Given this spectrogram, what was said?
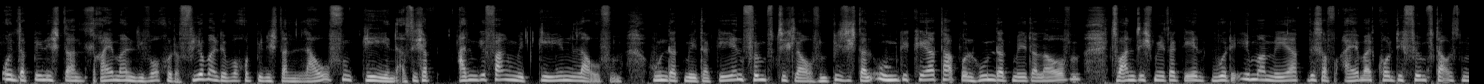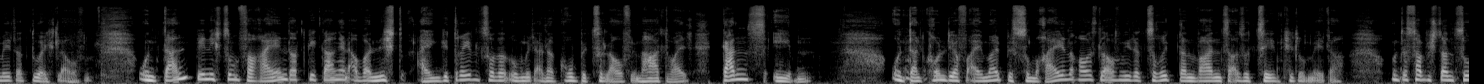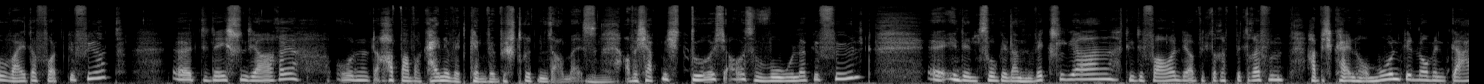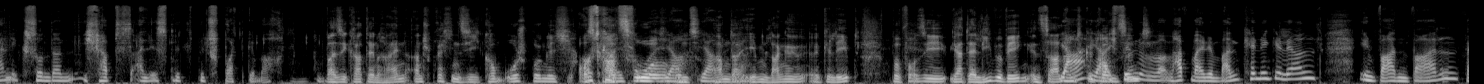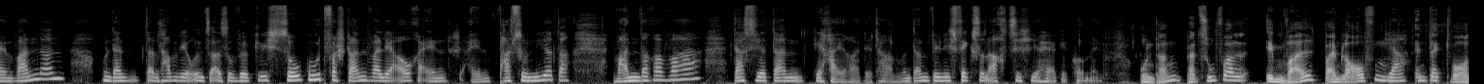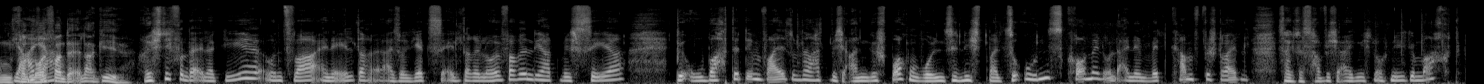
Und da bin ich dann dreimal in die Woche oder viermal in die Woche bin ich dann laufen, gehen. Also ich habe angefangen mit Gehen, Laufen. 100 Meter gehen, 50 laufen, bis ich dann umgekehrt habe und 100 Meter laufen, 20 Meter gehen, wurde immer mehr, bis auf einmal konnte ich 5000 Meter durchlaufen. Und dann bin ich zum Verein dort gegangen, aber nicht eingetreten, sondern um mit einer Gruppe zu laufen im Hartwald. Ganz eben. Und dann konnte ich auf einmal bis zum Rhein rauslaufen, wieder zurück. Dann waren es also zehn Kilometer. Und das habe ich dann so weiter fortgeführt. Äh, die nächsten Jahre und habe aber keine Wettkämpfe bestritten damals. Mhm. Aber ich habe mich durchaus wohler gefühlt. Äh, in den sogenannten Wechseljahren, die die Frauen ja betreffen, habe ich kein Hormon genommen, gar nichts, sondern ich habe es alles mit, mit Sport gemacht. Weil Sie gerade den Rhein ansprechen, Sie kommen ursprünglich aus, aus Karlsruhe, Karlsruhe ja, und ja, haben da ja. eben lange äh, gelebt, bevor Sie ja der Liebe wegen ins Saarland gekommen sind. Ja, ich habe meinen Mann kennengelernt in Baden-Baden beim Wandern und dann, dann haben wir uns also wirklich so gut verstanden, weil er auch ein, ein passionierter Wanderer war, dass wir dann geheiratet haben. Und dann bin ich 86 hierher gekommen. Und dann per Zufall im Wald beim Laufen entdeckt worden von Läufern der LAG. Richtig, von der LAG. Und zwar eine ältere, also jetzt ältere Läuferin, die hat mich sehr beobachtet im Wald und hat mich angesprochen, wollen Sie nicht mal zu uns kommen und einen Wettkampf bestreiten? Sag ich, das habe ich eigentlich noch nie gemacht.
